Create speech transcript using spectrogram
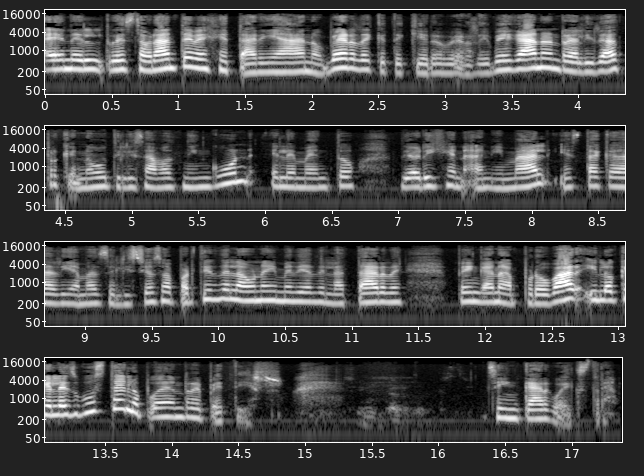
en el restaurante vegetariano, verde que te quiero verde, vegano en realidad porque no utilizamos ningún elemento de origen animal y está cada día más delicioso. A partir de la una y media de la tarde vengan a probar y lo que les guste lo pueden repetir. Sin cargo extra. Sin cargo extra.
